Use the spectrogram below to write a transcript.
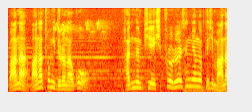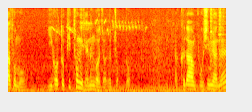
만화 만화통이 늘어나고 받는 피해 10%를 생명력 대신 만화 소모 이것도 피통이 되는 거죠 저쪽도. 그 다음 보시면은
